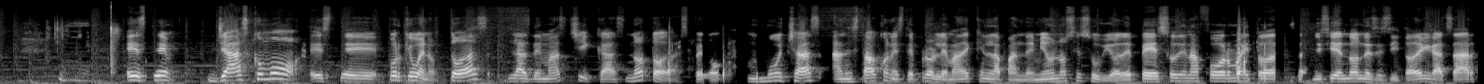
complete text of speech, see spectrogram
este, ya es como, este, porque bueno, todas las demás chicas, no todas, pero muchas han estado con este problema de que en la pandemia uno se subió de peso de una forma y todas están diciendo necesito adelgazar,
